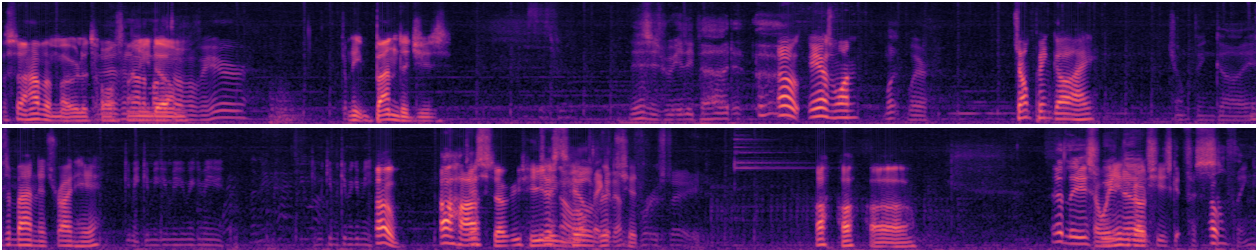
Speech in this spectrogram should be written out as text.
I still have a Molotov. There's I need, Molotov um, over here. I need bandages. This is really This is really bad. Oh, here's one. What? Where? Jumping guy. Jumping guy. There's a bandage right here. Gimme, gimme, gimme, gimme, gimme. Let me patch you Gimme, gimme, gimme, gimme. Oh, aha, Just- so he's healing. Just No, heal take it then. Richard. first aid. Ha ha ha. At least So we, we need to know go- she's good for something.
